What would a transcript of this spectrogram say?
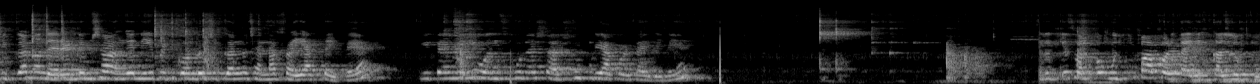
ಚಿಕನ್ ಒಂದು ಎರಡು ನಿಮಿಷ ಹಂಗೆ ನೀರು ಬಿಟ್ಕೊಂಡು ಚಿಕನ್ನು ಚೆನ್ನಾಗಿ ಫ್ರೈ ಆಗ್ತೈತೆ. ಈ ಟೈಮಲ್ಲಿ ಒಂದು ಸ್ಪೂನಷ್ಟು ಅರಿಶಿನ ಪುಡಿ ಹಾಕೊಳ್ತಾ ಇದ್ದೀನಿ. ಇದಕ್ಕೆ ಸ್ವಲ್ಪ ಉಪ್ಪು ಹಾಕೊಳ್ತಾ ಇದ್ದೀನಿ, ಕಲ್ಲುಪ್ಪು.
